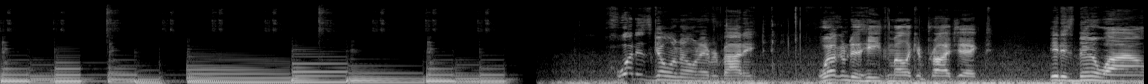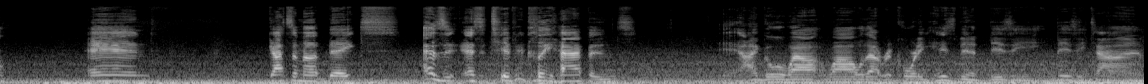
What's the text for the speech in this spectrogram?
What is going on, everybody? Welcome to the Heath Mullican Project. It has been a while, and got some updates as it, as it typically happens. I go a while, while without recording. It has been a busy, busy time,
